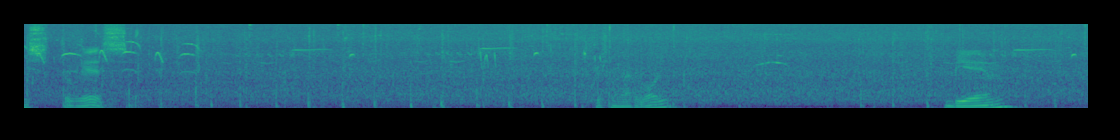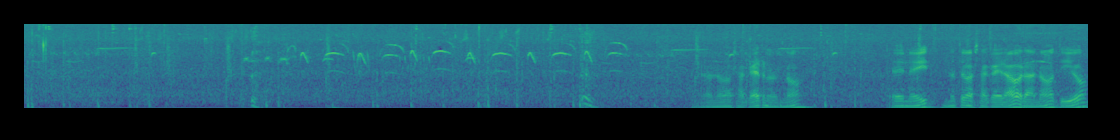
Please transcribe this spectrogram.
¿Esto qué es? Esto es un árbol. Bien. No, no vas a caernos, ¿no? Eh, Nate, no te vas a caer ahora, ¿no, tío?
